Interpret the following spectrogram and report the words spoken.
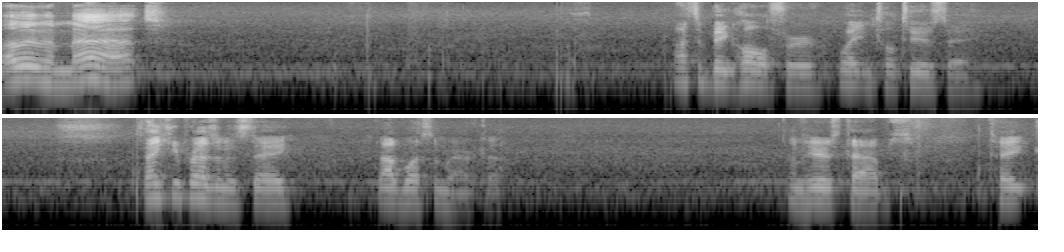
other than that, that's a big hole for waiting until Tuesday. Thank you, President's Day. God bless America. And here's tabs. Take.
